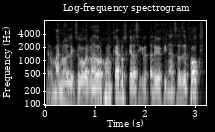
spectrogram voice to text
hermano del exgobernador Juan Carlos, que era secretario de Finanzas de Fox.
